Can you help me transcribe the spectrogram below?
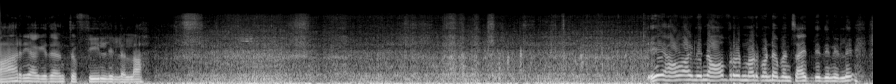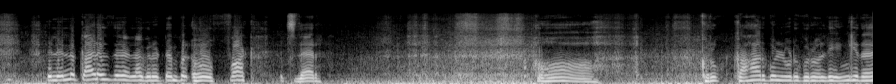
ಭಾರಿ ಆಗಿದೆ ಅಂತ ಫೀಲ್ ಇಲ್ಲಲ್ಲ. ಏ ಆವಾಗಲಿಂದ ಆಫ್ ರೋಡ್ ಮಾಡ್ಕೊಂಡೆ ಬಂದು ಸಾಯ್ತಿದ್ದೀನಿ ಇಲ್ಲಿ. ಇಲ್ಲೆಲ್ಲೂ ಕಾಣಿಸ್ತಿರಲ್ಲ ಗುರು ಟೆಂಪಲ್ ಓ ಫಾಕ್ ಇಟ್ಸ್ ದೇರ್ ಓ, ಗುರು, ಕಾರ್ಗಳು ನೋಡು ಗುರು, ಅಲ್ಲಿ ಹೆಂಗಿದೆ?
